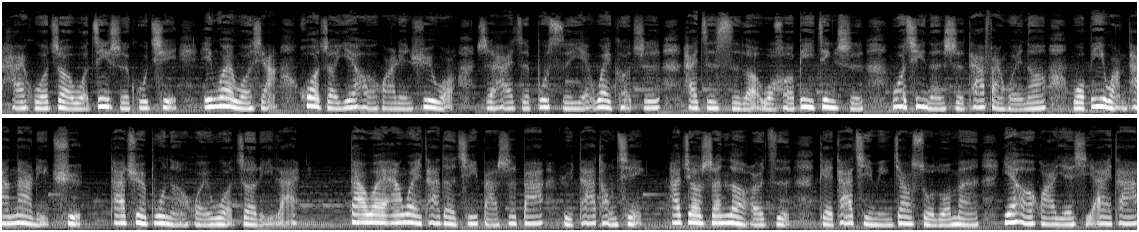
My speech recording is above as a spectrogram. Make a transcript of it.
还活着，我禁食哭泣，因为我想，或者耶和华怜恤我，使孩子不死也未可知。孩子死了，我何必禁食？我岂能使他返回呢？我必往他那里去，他却不能回我这里来。大卫安慰他的妻拔示巴，与他同寝，他就生了儿子，给他起名叫所罗门。耶和华也喜爱他。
